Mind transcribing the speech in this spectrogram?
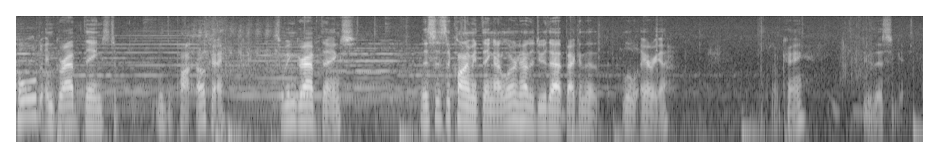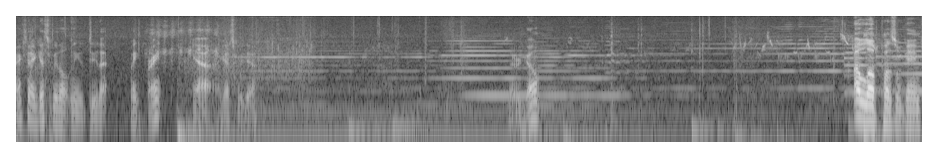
Hold and grab things to move the pot. Okay. So we can grab things. This is the climbing thing. I learned how to do that back in the little area. Okay. Do this again. Actually, I guess we don't need to do that. Wait, right? Yeah, I guess we do. There we go. I love puzzle games.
